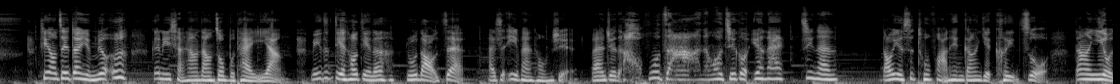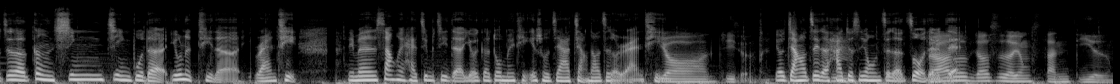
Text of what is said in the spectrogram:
听到这段有没有嗯，跟你想象当中不太一样？你一直点头点的如捣赞，还是一凡同学？反正觉得好复杂，然后结果原来竟然导演是土法炼钢也可以做，当然也有这个更新进一步的 Unity 的软体。你们上回还记不记得有一个多媒体艺术家讲到这个软体？有啊，记得，有讲到这个，他就是用这个做，对不对？比较适合用三 D 的东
